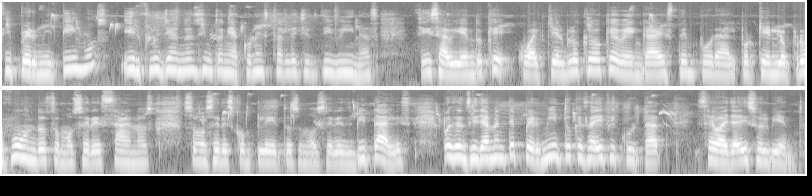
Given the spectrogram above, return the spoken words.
si permitimos ir fluyendo en sintonía con estas leyes divinas, ¿sí? sabiendo que cualquier bloqueo que venga es temporal, porque en lo profundo somos seres sanos, somos seres completos, somos seres vitales, pues sencillamente permito que esa dificultad se vaya disolviendo.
